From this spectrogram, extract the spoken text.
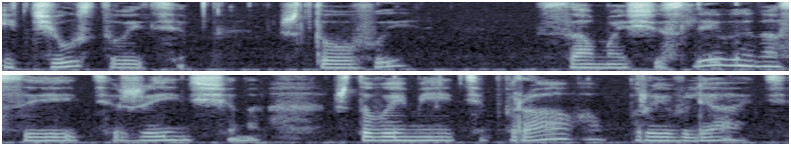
и чувствуйте, что вы самая счастливая на свете женщина – что вы имеете право проявлять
